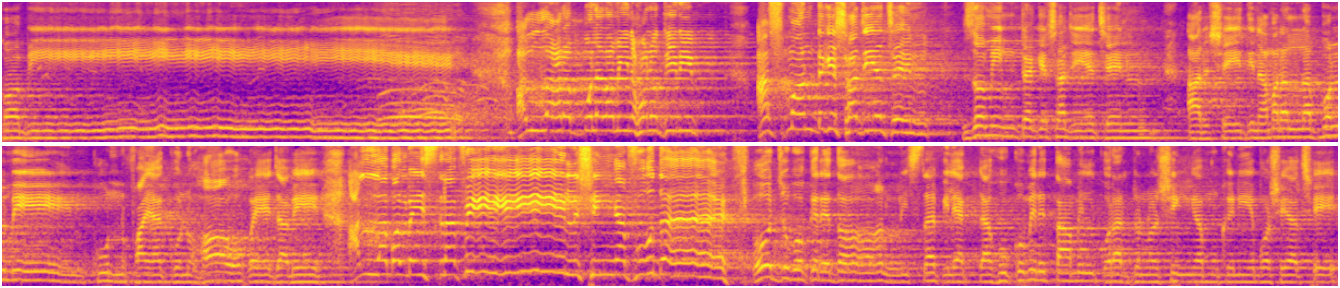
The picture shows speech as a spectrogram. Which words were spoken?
খবীর। আল্লাহ রাব্বুল আলামিন হলো তিনি আসমানটাকে সাজিয়েছেন। জমিনটাকে সাজিয়েছেন। আর সেই দিন আমার আল্লাহ বলবেন, কোন ফায়া, কোন হও হয়ে যাবে? আল্লাহ বলবে, ইসরাফিল সিঙ্গাফুদ ও যুবকের দল, ইসরাফিল একটা হুকুমের তামিল করার জন্য সিঙ্গা মুখে নিয়ে বসে আছে।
